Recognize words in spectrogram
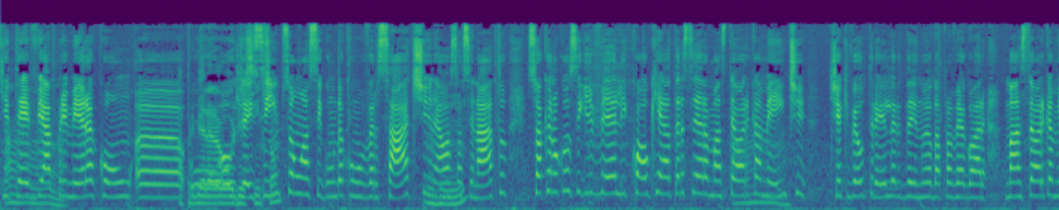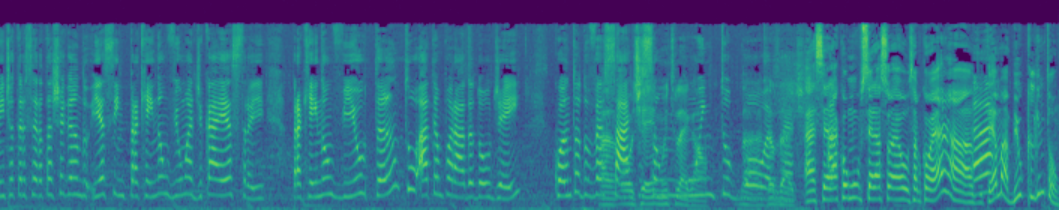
que teve a primeira com ah, A primeira era o O.J. O.J. Simpson. a segunda com o Versace, né, o assassinato. Só que eu não consegui ver ali qual que é a terceira, mas teoricamente tinha que ver o trailer, daí não ia dar pra ver agora. Mas teoricamente a terceira tá chegando. E assim, pra quem não viu, uma dica extra aí. Pra quem não viu, tanto a temporada do OJ quanto a do Versace OJ é são muito legal. muito Ah, é boas, verdade. né? Ah, será como. Será só. é o- Sabe qual é a, do Ah. tema? Bill Clinton.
